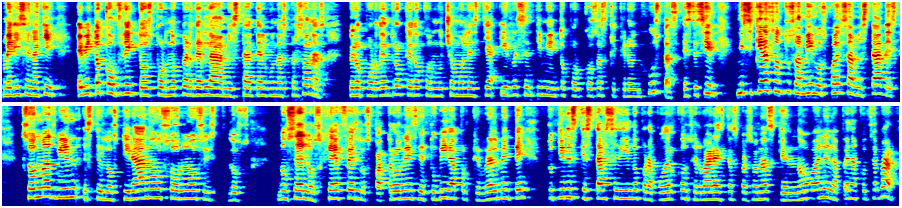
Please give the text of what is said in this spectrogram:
Me dicen aquí, evito conflictos por no perder la amistad de algunas personas, pero por dentro quedo con mucha molestia y resentimiento por cosas que creo injustas. Es decir, ni siquiera son tus amigos, ¿cuáles amistades? Son más bien este, los tiranos, son los, los, no sé, los jefes, los patrones de tu vida, porque realmente tú tienes que estar cediendo para poder conservar a estas personas que no vale la pena conservar.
